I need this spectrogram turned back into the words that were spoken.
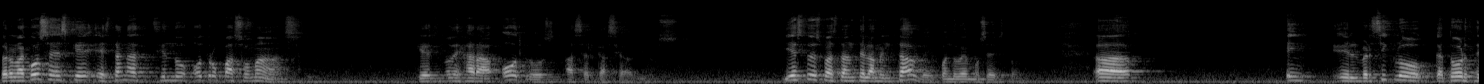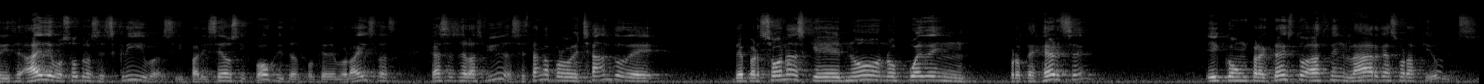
Pero la cosa es que están haciendo otro paso más, que es no dejar a otros acercarse a Dios. Y esto es bastante lamentable cuando vemos esto. Ah, en el versículo 14 dice, ay de vosotros escribas y fariseos hipócritas, porque devoráis las casas de las viudas. Se están aprovechando de, de personas que no, no pueden protegerse y con pretexto hacen largas oraciones.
